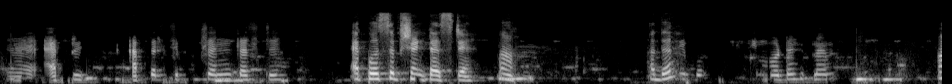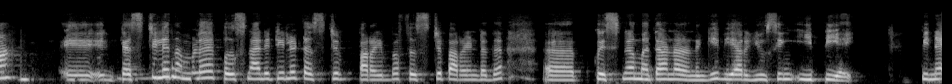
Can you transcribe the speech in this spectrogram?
uh, appre- apperception test perception test ആ. അത്? Important ma'am. ആ ടെസ്റ്റിൽ നമ്മൾ പേഴ്സണാലിറ്റിയിൽ ടെസ്റ്റ് പറയുമ്പോൾ ഫസ്റ്റ് പറയേണ്ടത് ക്വസ്റ്റ്യൻ മെത്തേഡ് ആണെങ്കിൽ we are using E P I. പിന്നെ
